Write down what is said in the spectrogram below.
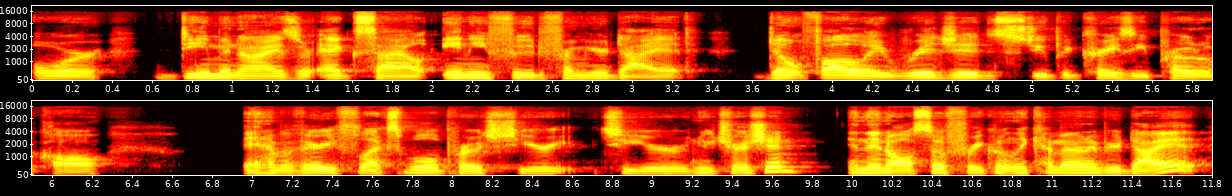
or demonize or exile any food from your diet, don't follow a rigid, stupid, crazy protocol, and have a very flexible approach to your to your nutrition, and then also frequently come out of your diet,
